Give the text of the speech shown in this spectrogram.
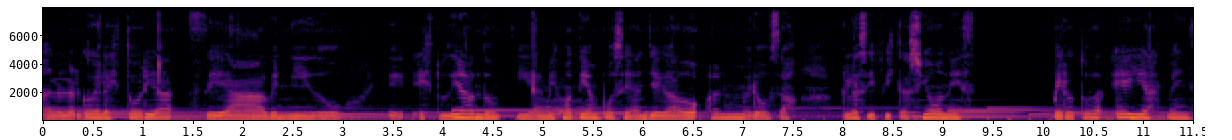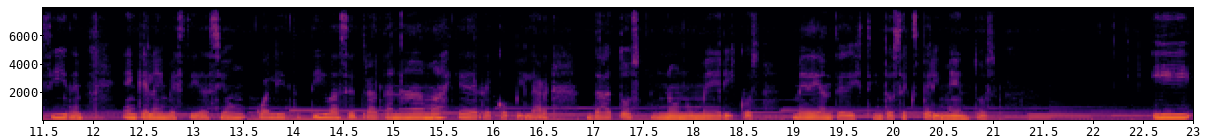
a lo largo de la historia se ha venido eh, estudiando y al mismo tiempo se han llegado a numerosas clasificaciones pero todas ellas coinciden en que la investigación cualitativa se trata nada más que de recopilar datos no numéricos mediante distintos experimentos. Y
